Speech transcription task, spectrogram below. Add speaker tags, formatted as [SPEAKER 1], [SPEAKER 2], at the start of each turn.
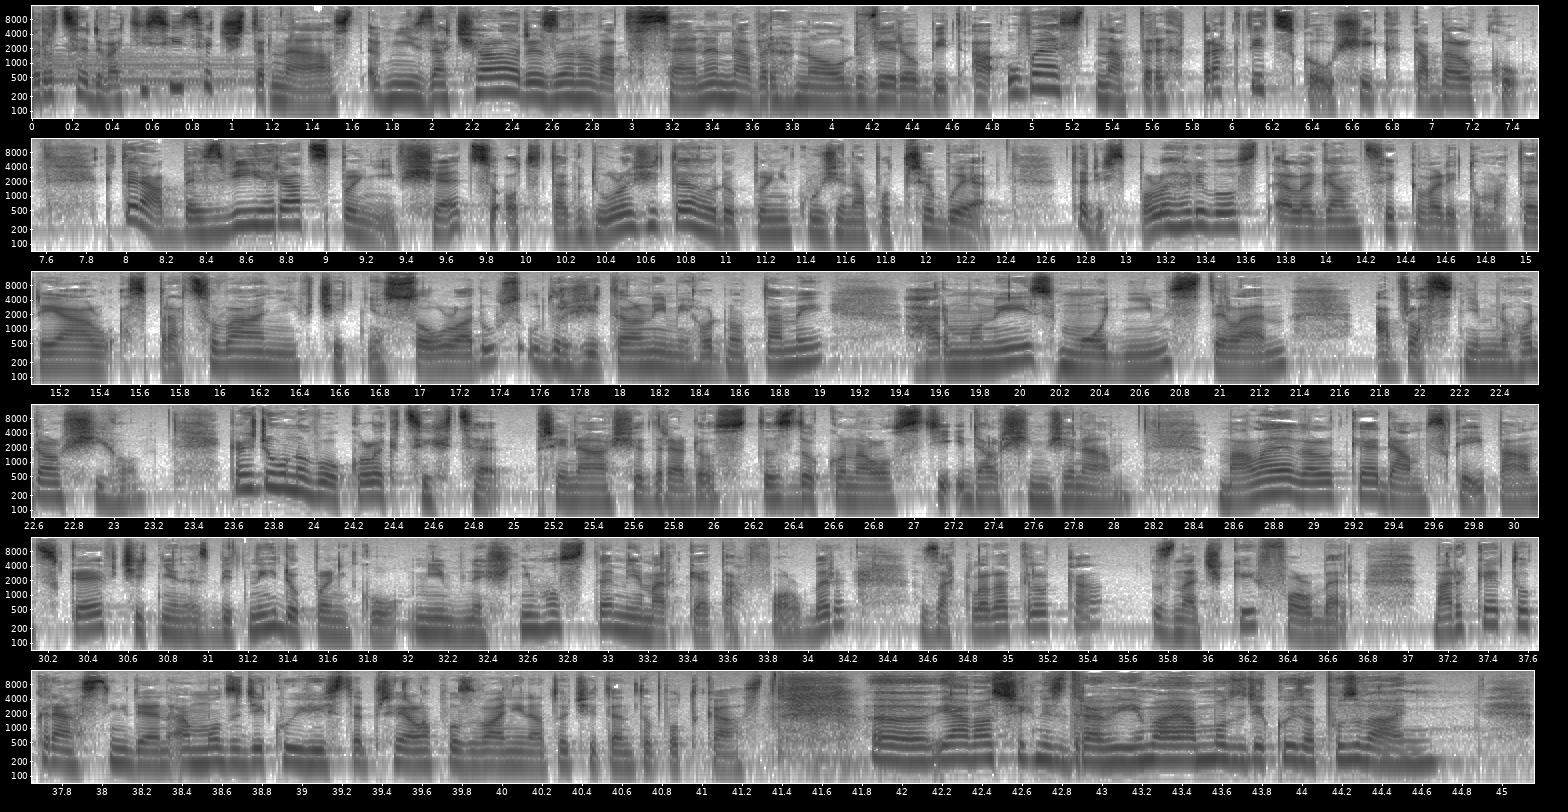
[SPEAKER 1] V roce 2014 v ní začal rezonovat sen navrhnout, vyrobit a uvést na trh praktickou šik kabelku, která bez výhrad splní vše, co od tak důležitého doplňku žena potřebuje, tedy spolehlivost, eleganci, kvalitu materiálu a zpracování, včetně souladu s udržitelnými hodnotami, harmonii s módním stylem a vlastně mnoho dalšího. Každou novou kolekci chce přinášet radost z dokonalosti i dalším ženám. Malé, velké, dámské i pánské, včetně nezbytných doplňků. Mým dnešním hostem je Markéta Folber, zakladatelka značky Folber. Markéto, krásný den a moc děkuji, že jste přijala pozvání natočit tento podcast.
[SPEAKER 2] Eh, já vás všechny zdravím a já moc děkuji za pozvání.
